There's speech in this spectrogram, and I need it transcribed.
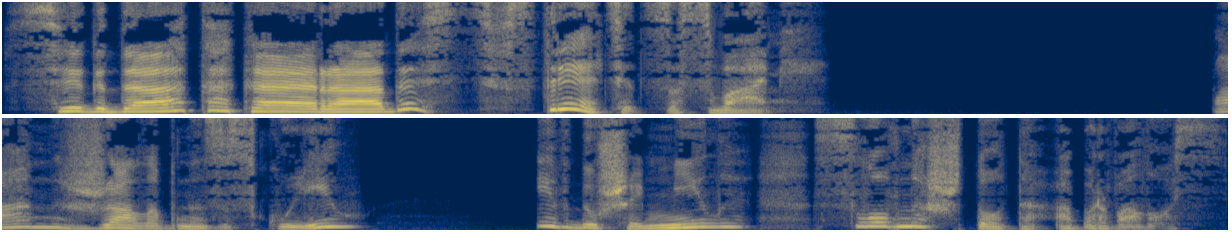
«Всегда такая радость встретиться с вами!» Пан жалобно заскулил, и в душе Милы словно что-то оборвалось.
